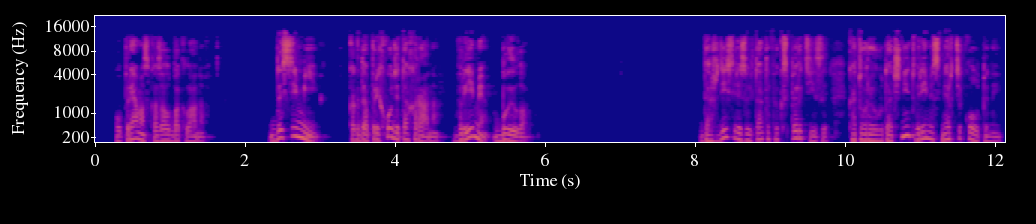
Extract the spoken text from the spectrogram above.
— упрямо сказал Бакланов. До семи, когда приходит охрана. Время было. «Дождись результатов экспертизы, которая уточнит время смерти Колпиной»,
